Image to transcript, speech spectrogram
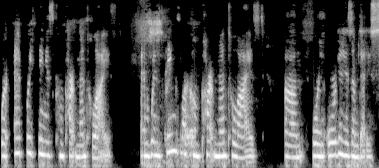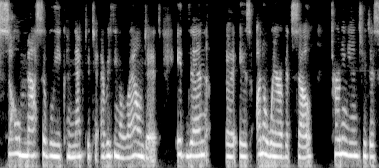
where everything is compartmentalized. And when things are compartmentalized um, for an organism that is so massively connected to everything around it, it then uh, is unaware of itself, turning into this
